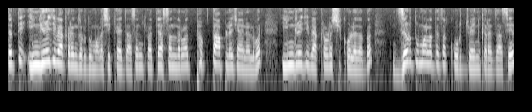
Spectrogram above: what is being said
तर ते इंग्रजी व्याकरण जर तुम्हाला शिकायचं असेल किंवा त्या संदर्भात फक्त आपल्या चॅनलवर इंग्रजी व्याकरण शिकवलं जातं जर तुम्हाला त्याचा कोर्स जॉईन करायचा असेल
